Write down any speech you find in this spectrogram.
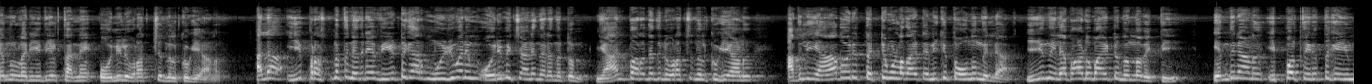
എന്നുള്ള രീതിയിൽ തന്നെ ഒനിൽ ഉറച്ചു നിൽക്കുകയാണ്. അല്ല ഈ പ്രശ്നത്തിനെതിരെ വീട്ടുകാർ മുഴുവനും ഒരുമിച്ചാണ് നിരന്നിട്ടും ഞാൻ പറഞ്ഞതിൽ ഉറച്ചു നിൽക്കുകയാണ്. അതിൽ യാതൊരു തെറ്റുമുള്ളതായിട്ട് എനിക്ക് തോന്നുന്നില്ല. ഈ നിലപാടുമായിട്ട് നിന്ന വ്യക്തി എന്തിനാണ് ഇപ്പോൾ തിരുത്തുകയും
